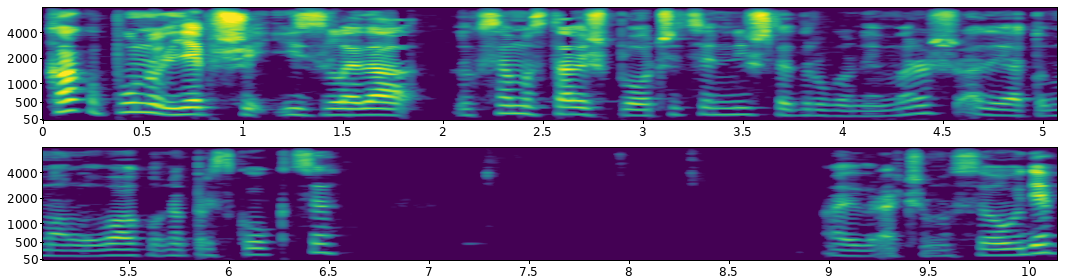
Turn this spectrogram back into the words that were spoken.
kako puno ljepše izgleda dok samo staviš pločice, ništa drugo ne moraš. Ajde ja to malo ovako na preskokce. Ajde vraćamo se ovdje.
